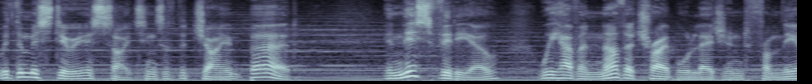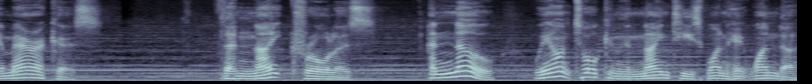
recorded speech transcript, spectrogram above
with the mysterious sightings of the giant bird. In this video, we have another tribal legend from the Americas. The Nightcrawlers. And no, we aren't talking the 90s one-hit wonder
